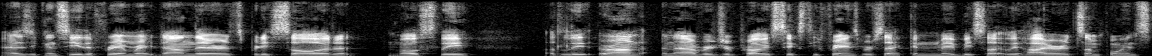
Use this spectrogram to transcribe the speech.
As you can see, the frame rate down there, it's pretty solid at mostly at least around an average of probably 60 frames per second, maybe slightly higher at some points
